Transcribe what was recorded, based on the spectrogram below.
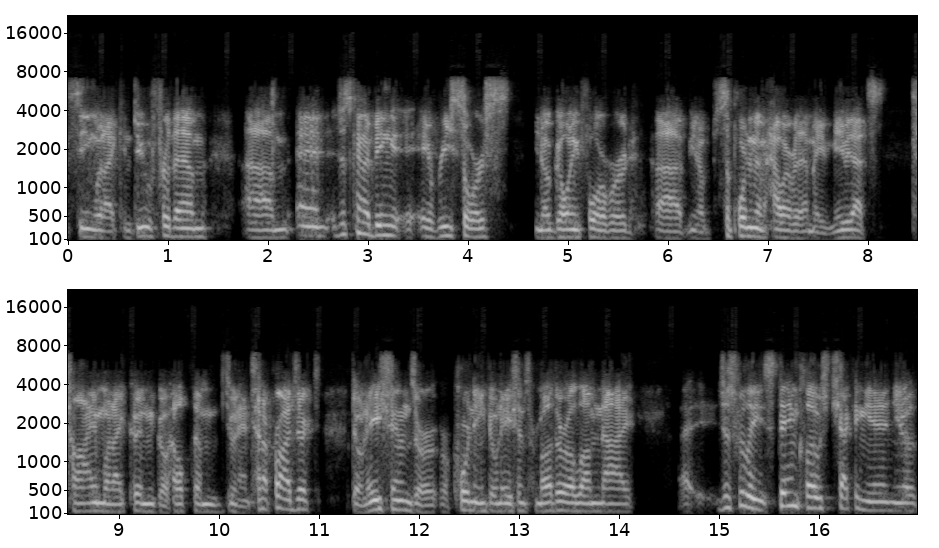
seeing what I can do for them, um, and just kind of being a, resource, you know, going forward, uh, you know, supporting them however that may be. Maybe that's time when I couldn't go help them do an antenna project, donations, or, or coordinating donations from other alumni uh, just really staying close, checking in. You know,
